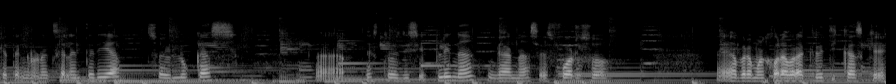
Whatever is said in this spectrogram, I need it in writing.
Que tengan un excelente día. Soy Lucas. Ah, esto es disciplina, ganas, esfuerzo. Eh, habrá mejor, habrá críticas que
